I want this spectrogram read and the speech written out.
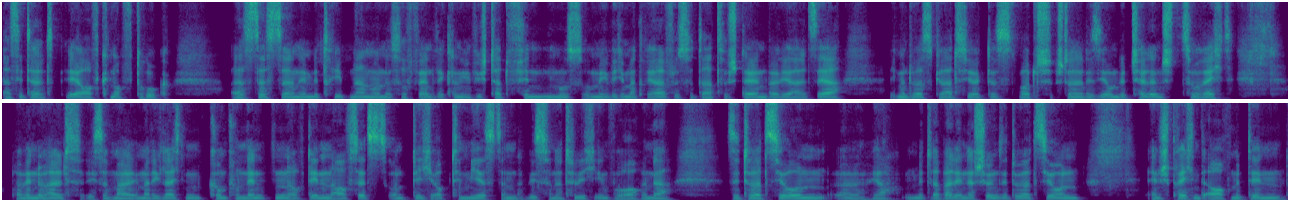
passiert halt eher auf Knopfdruck, als dass dann eine Betriebnahme und eine Softwareentwicklung irgendwie stattfinden muss, um irgendwelche Materialflüsse darzustellen, weil wir halt sehr, ich meine, du hast gerade, Jörg, das Wort Standardisierung gechallenged, zu Recht. Weil wenn du halt, ich sag mal, immer die gleichen Komponenten auf denen aufsetzt und dich optimierst, dann bist du natürlich irgendwo auch in der Situation, äh, ja, mittlerweile in der schönen Situation, entsprechend auch mit den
